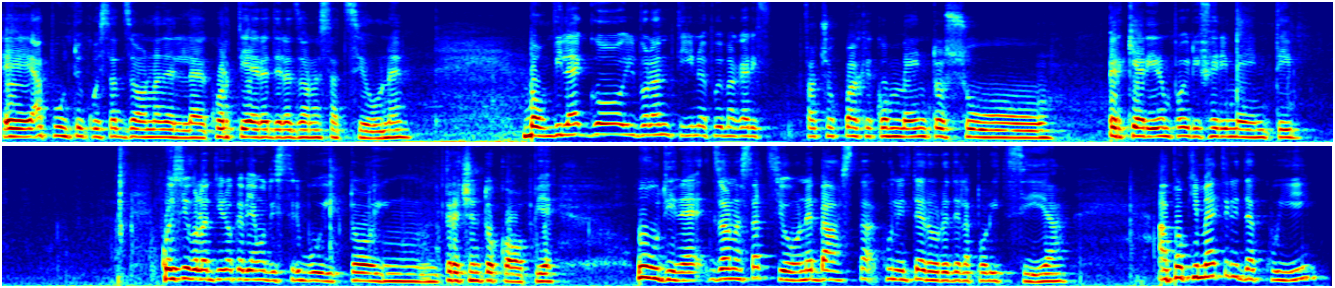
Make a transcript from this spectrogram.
eh, appunto in questa zona del quartiere della zona stazione. Bon, vi leggo il volantino e poi magari faccio qualche commento su, per chiarire un po' i riferimenti. Questo è il volantino che abbiamo distribuito in 300 copie. Udine, zona stazione, basta con il terrore della polizia. A pochi metri da qui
